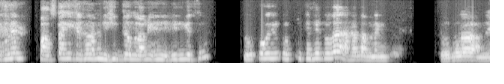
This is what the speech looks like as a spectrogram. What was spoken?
এখানে পাঁচটা কি কেটে আমি নিষিদ্ধগুলো আমি এখানে লিখে দিয়েছি। তো ওই গুলো রাখা যাবে না ওইগুলা আপনি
